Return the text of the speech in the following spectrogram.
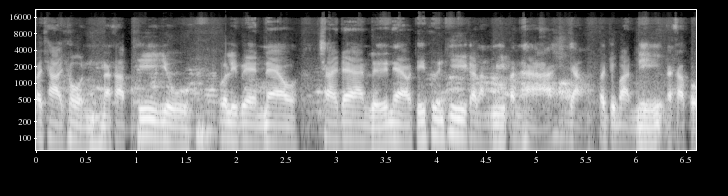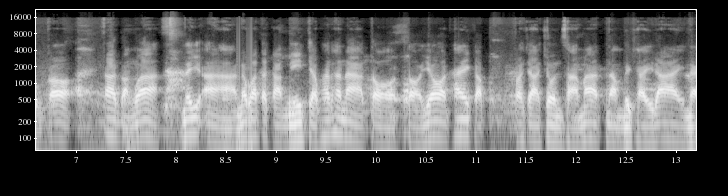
ประชาชนนะครับที่อยู่บริเวณแนวชายแดน หรือแนวที่พื้นที่กำลังมีปัญหาอย่างปัจจุบันนี้นะครับ ผมก็คาดหวังว่าในอ่านวัตกรรมนี้จะพัฒนาต่อต่อยอดให้กับประชาชนสามารถนำไปใช้ได้ใน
